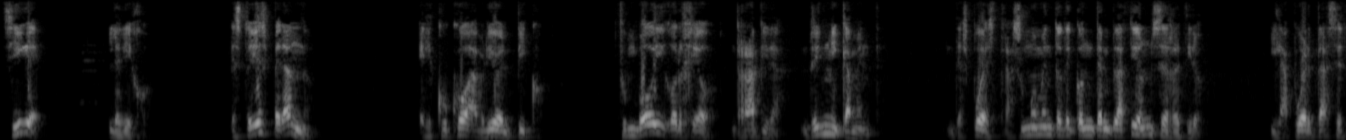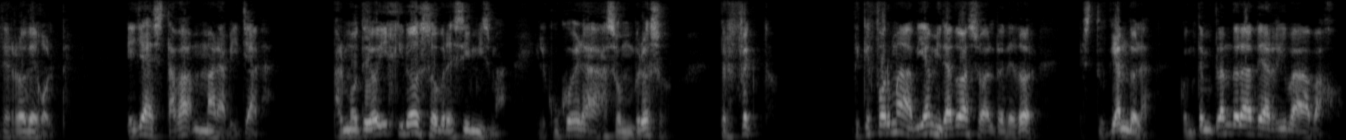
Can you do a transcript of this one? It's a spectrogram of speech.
Sigue, le dijo. Estoy esperando. El cuco abrió el pico. Zumbó y gorjeó, rápida, rítmicamente. Después, tras un momento de contemplación, se retiró, y la puerta se cerró de golpe. Ella estaba maravillada. Palmoteó y giró sobre sí misma. El cuco era asombroso, perfecto. ¿De qué forma había mirado a su alrededor, estudiándola, contemplándola de arriba a abajo?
